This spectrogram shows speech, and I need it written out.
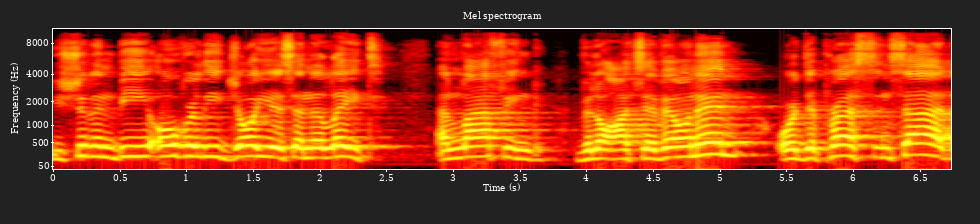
You shouldn't be overly joyous and elate and laughing. Or depressed and sad.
